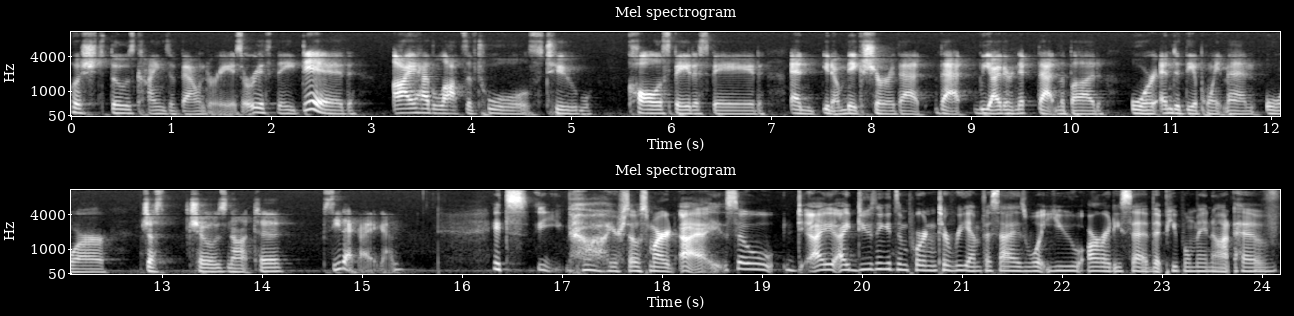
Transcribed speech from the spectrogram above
pushed those kinds of boundaries. Or if they did, I had lots of tools to call a spade a spade, and you know make sure that that we either nipped that in the bud or ended the appointment or just chose not to see that guy again. It's oh, you're so smart. Uh, so I, I do think it's important to reemphasize what you already said that people may not have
